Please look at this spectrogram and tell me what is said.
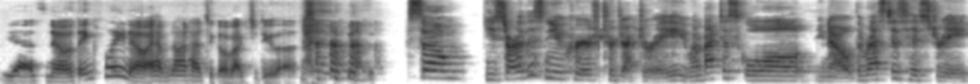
yes, no, thankfully, no, I have not had to go back to do that. So you started this new career trajectory. You went back to school. You know, the rest is history.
